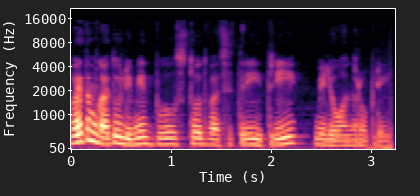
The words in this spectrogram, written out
В этом году лимит был 123,3 миллиона рублей.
